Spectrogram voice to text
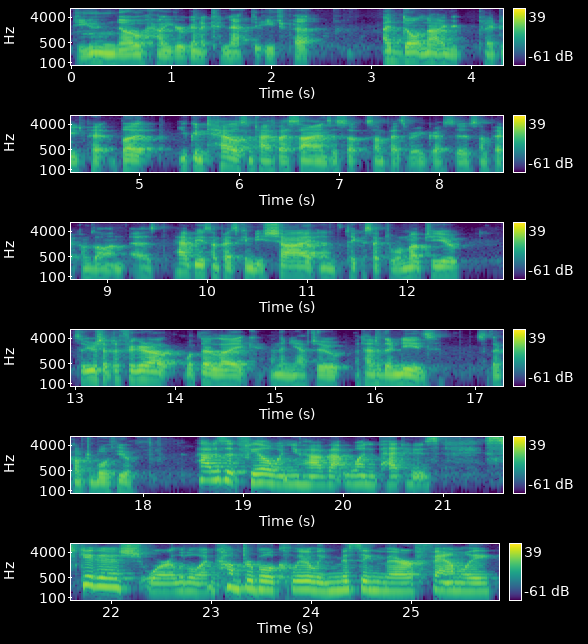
do you know how you're going to connect to each pet? I don't know how to connect to each pet, but you can tell sometimes by signs. So- some pets are very aggressive. Some pet comes on as happy. Some pets can be shy and take a sec to warm up to you. So you just have to figure out what they're like, and then you have to attend to their needs so they're comfortable with you. How does it feel when you have that one pet who's skittish or a little uncomfortable, clearly missing their family?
